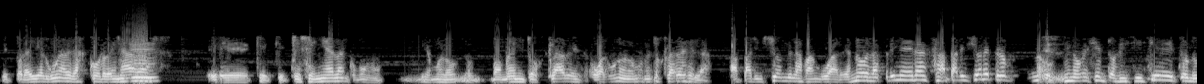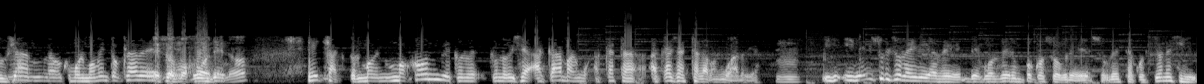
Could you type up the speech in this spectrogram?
de, por ahí alguna de las coordenadas eh, que, que, señalan como, digamos, los, momentos claves o algunos de los momentos claves de la aparición de las vanguardias. No de las primeras apariciones, pero no, 1917, Duchamp, ¿no? como el momento clave. Esos mojones, ¿no? Exacto, el mojón de que uno, dice, acá acá está acá ya está la vanguardia. y, de ahí surgió la idea de, de, volver un poco sobre, sobre estas cuestiones y,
